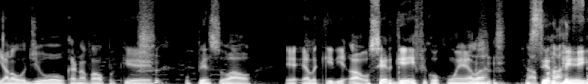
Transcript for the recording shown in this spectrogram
e ela odiou o carnaval porque o pessoal. É, ela queria. Ah, o ser gay ficou com ela. o ser gay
